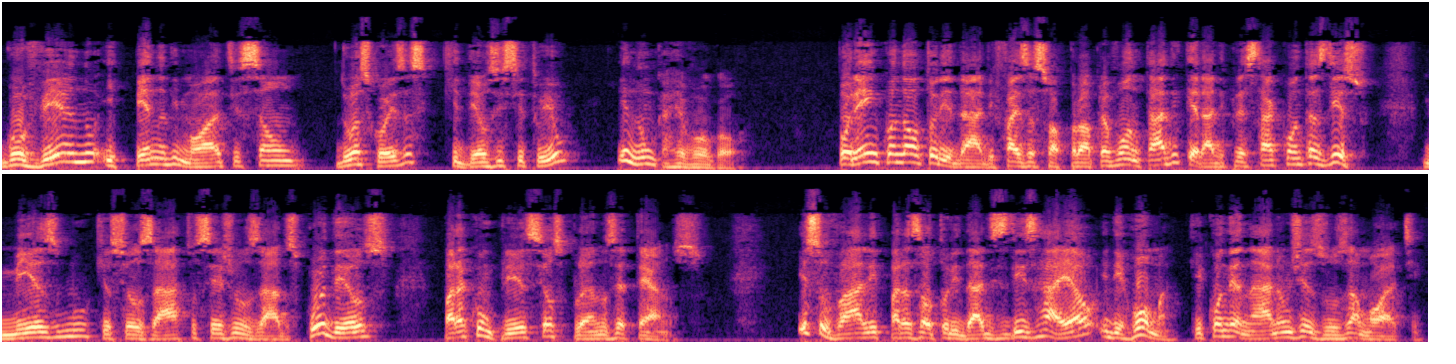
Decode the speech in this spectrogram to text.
Governo e pena de morte são Duas coisas que Deus instituiu e nunca revogou. Porém, quando a autoridade faz a sua própria vontade, terá de prestar contas disso, mesmo que os seus atos sejam usados por Deus para cumprir seus planos eternos. Isso vale para as autoridades de Israel e de Roma, que condenaram Jesus à morte.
